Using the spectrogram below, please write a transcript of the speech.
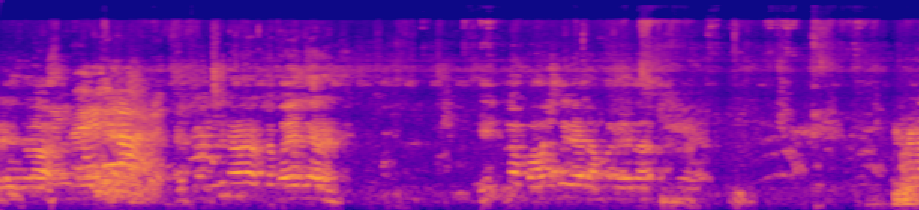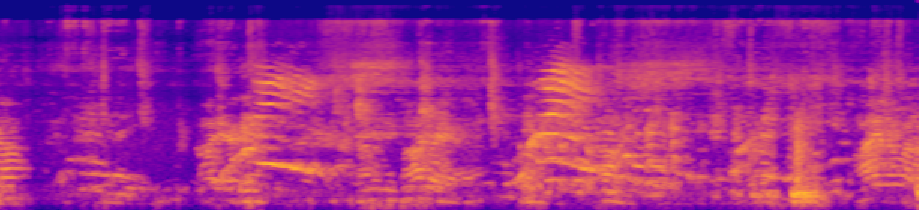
ఎట్లా వచ్చినారో అట్లా బయలుదేరండి ఇంట్లో భాష గారు అమ్మ లేదా ఇక్కడ ఆ, ఏడు. ఆమె మీ భార్య. ఆయన వాళ్ళ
